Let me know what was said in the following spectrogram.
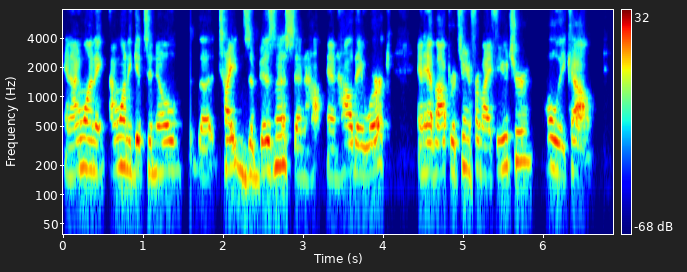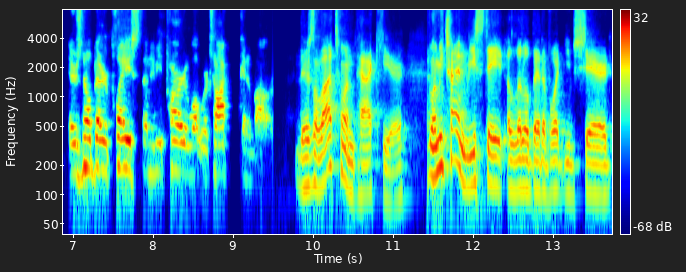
and I want to I want to get to know the titans of business and how, and how they work and have opportunity for my future, holy cow! There's no better place than to be part of what we're talking about. There's a lot to unpack here. Let me try and restate a little bit of what you've shared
